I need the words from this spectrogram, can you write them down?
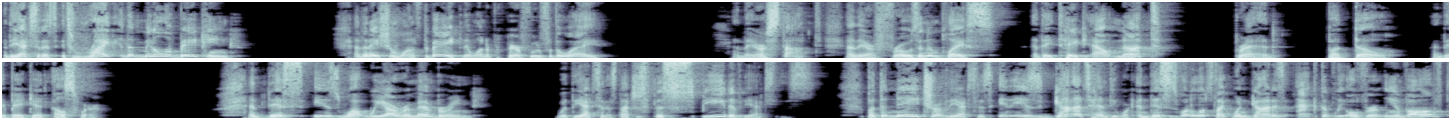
The Exodus, it's right in the middle of baking. And the nation wants to bake. They want to prepare food for the way. And they are stopped and they are frozen in place and they take out not bread, but dough and they bake it elsewhere. And this is what we are remembering with the Exodus, not just the speed of the Exodus, but the nature of the Exodus. It is God's handiwork. And this is what it looks like when God is actively, overtly involved.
